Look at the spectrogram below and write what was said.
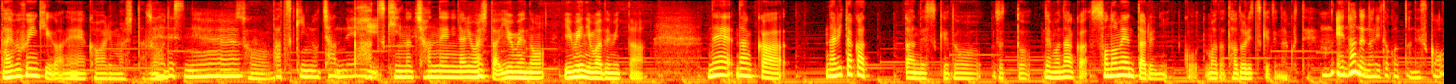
だいぶ雰囲気がね変わりましたね。そうですね。そうパツキンのチャンネルに。パツキンのチャンネルになりました夢の夢にまで見たねなんかなりたかったんですけどずっとでもなんかそのメンタルにこうまだたどり着けてなくてうんえ、なんでなりたかったんですか？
